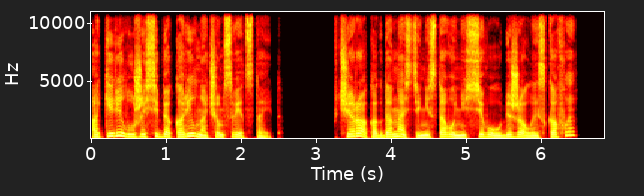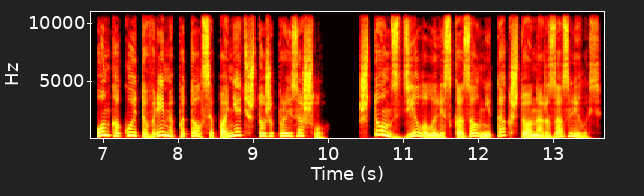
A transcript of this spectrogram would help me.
а Кирилл уже себя корил, на чем свет стоит. Вчера, когда Настя ни с того ни с сего убежала из кафе, он какое-то время пытался понять, что же произошло. Что он сделал или сказал не так, что она разозлилась.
